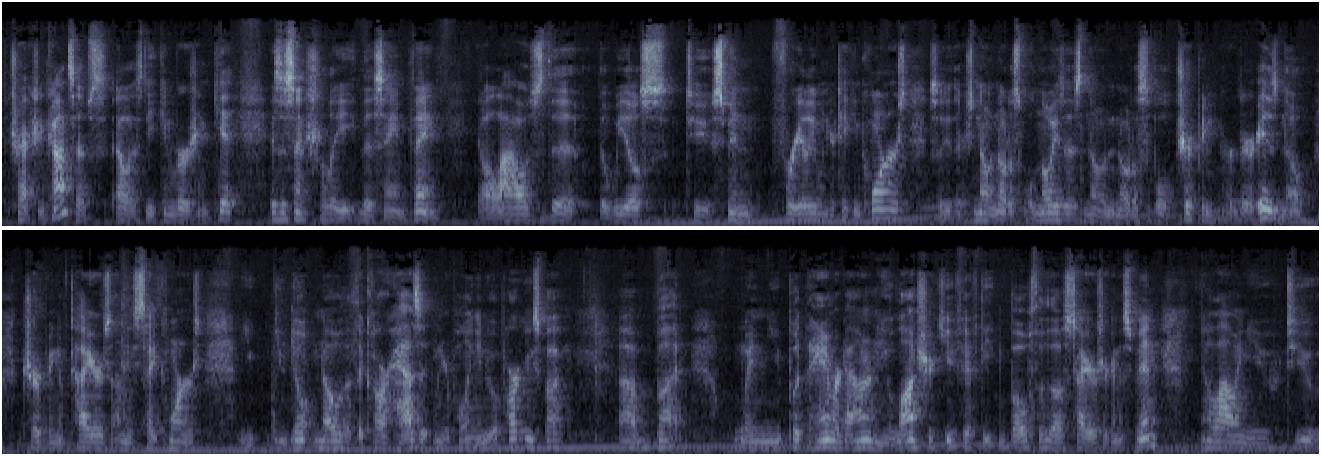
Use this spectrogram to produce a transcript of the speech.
The Traction Concepts LSD conversion kit is essentially the same thing. It allows the, the wheels to spin freely when you're taking corners, so there's no noticeable noises, no noticeable chirping, or there is no chirping of tires on these tight corners. You, you don't know that the car has it when you're pulling into a parking spot, uh, but when you put the hammer down and you launch your Q50, both of those tires are going to spin and allowing you to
